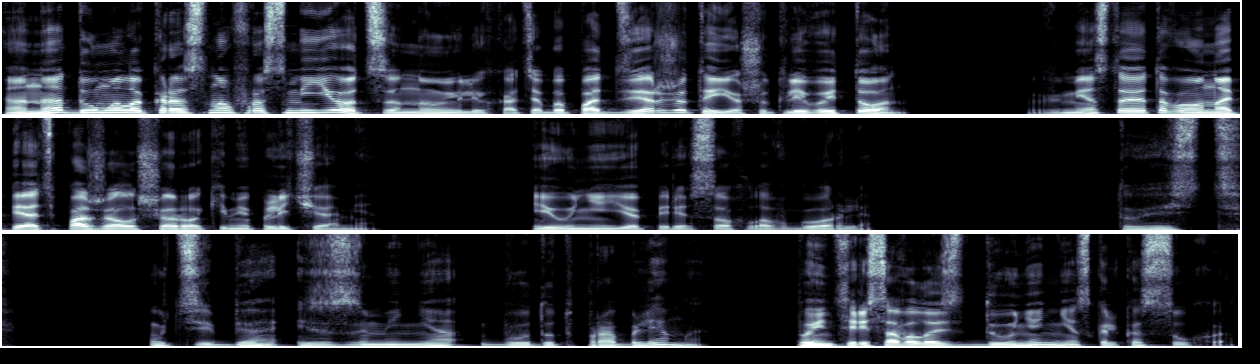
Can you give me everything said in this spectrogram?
Она думала, Краснов рассмеется, ну или хотя бы поддержит ее шутливый тон. Вместо этого он опять пожал широкими плечами. И у нее пересохло в горле. «То есть у тебя из-за меня будут проблемы?» Поинтересовалась Дуня несколько сухо.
